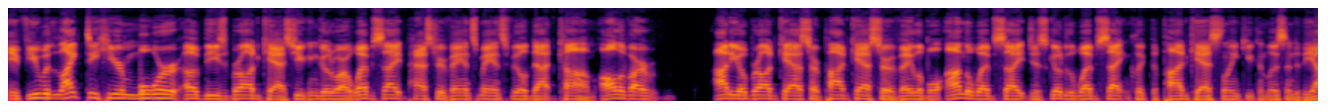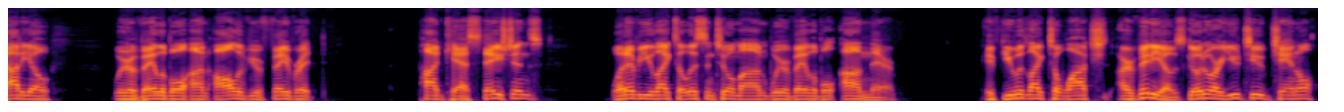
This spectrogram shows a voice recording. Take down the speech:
if you would like to hear more of these broadcasts, you can go to our website, PastorVanceMansfield.com. All of our audio broadcasts, our podcasts are available on the website. Just go to the website and click the podcast link. You can listen to the audio. We're available on all of your favorite podcast stations. Whatever you like to listen to them on, we're available on there. If you would like to watch our videos, go to our YouTube channel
